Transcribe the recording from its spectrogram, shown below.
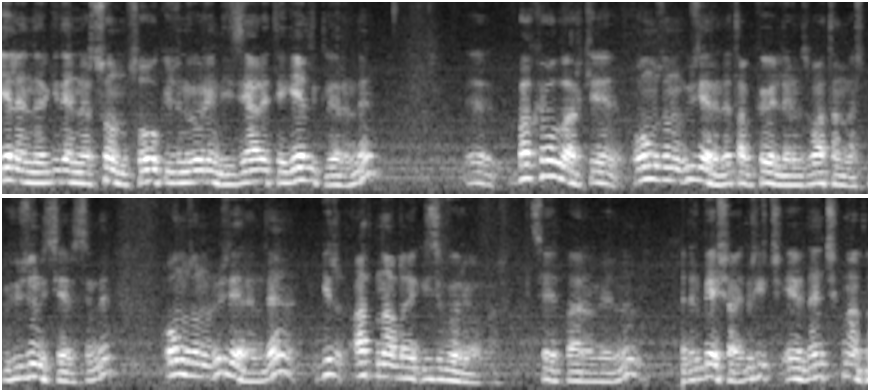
gelenler gidenler son soğuk yüzünü diye ziyarete geldiklerinde bakıyorlar ki omzunun üzerinde tabii köylülerimiz vatandaş bir hüzün içerisinde omzunun üzerinde bir at nalı izi görüyorlar. Seyit Bayram Veli'nin. 5 aydır hiç evden çıkmadı.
